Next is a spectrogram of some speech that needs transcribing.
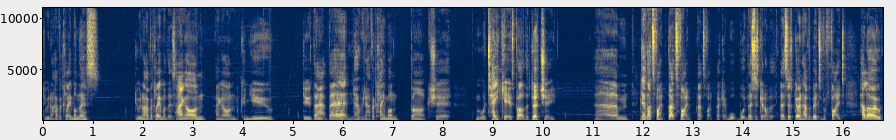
Do we not have a claim on this? Do we not have a claim on this? Hang on, hang on. Can you do that there? No, we don't have a claim on Berkshire. We will take it as part of the duchy. Um, yeah, that's fine. That's fine. That's fine. Okay, we'll, let's just get on with it. Let's just go and have a bit of a fight. Hello,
